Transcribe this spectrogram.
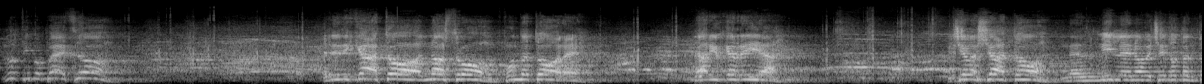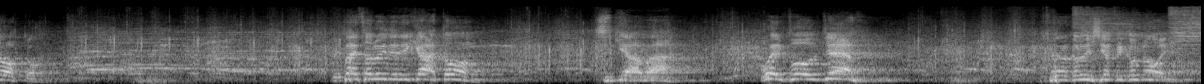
L'ultimo pezzo è dedicato al nostro fondatore, Dario Carria, che ci ha lasciato nel 1988. Il pezzo a lui dedicato si chiama Willful Death. Spero che lui sia qui con noi.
